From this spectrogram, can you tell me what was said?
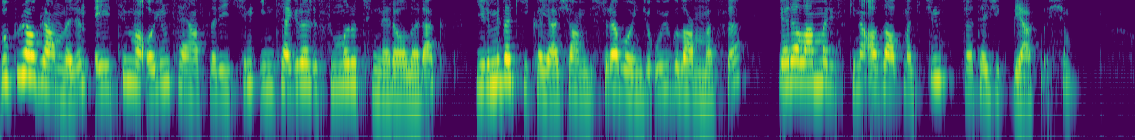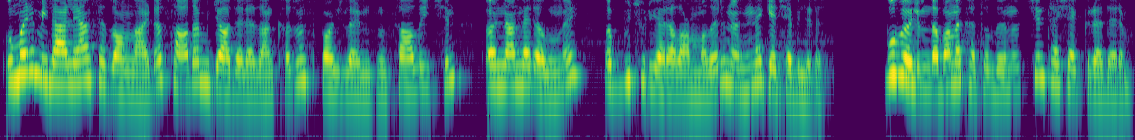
Bu programların eğitim ve oyun seansları için integral ısınma rutinleri olarak 20 dakikayı aşan bir süre boyunca uygulanması yaralanma riskini azaltmak için stratejik bir yaklaşım. Umarım ilerleyen sezonlarda sahada mücadele eden kadın sporcularımızın sağlığı için önlemler alınır ve bu tür yaralanmaların önüne geçebiliriz. Bu bölümde bana katıldığınız için teşekkür ederim.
